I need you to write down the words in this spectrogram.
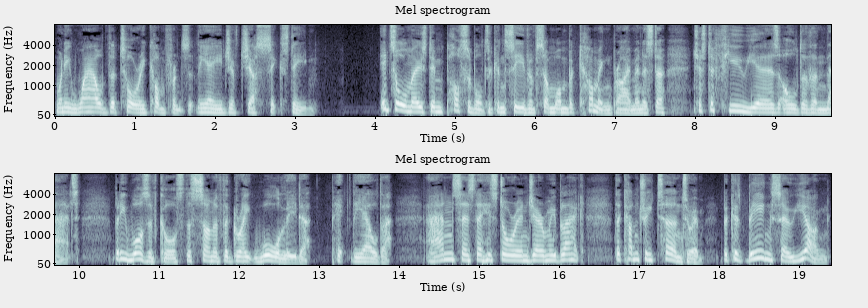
when he wowed the Tory conference at the age of just 16. It's almost impossible to conceive of someone becoming Prime Minister just a few years older than that. But he was, of course, the son of the great war leader, Pitt the Elder, and, says the historian Jeremy Black, the country turned to him because being so young,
